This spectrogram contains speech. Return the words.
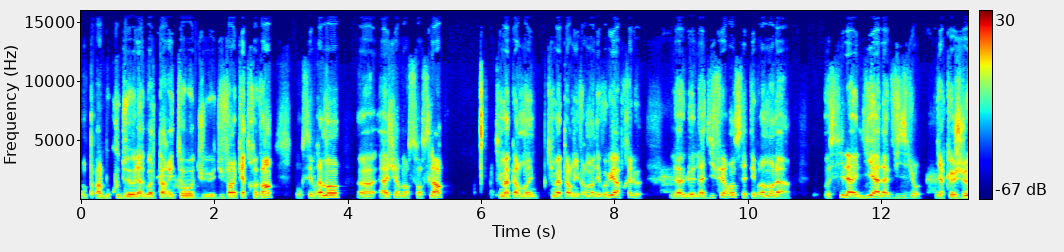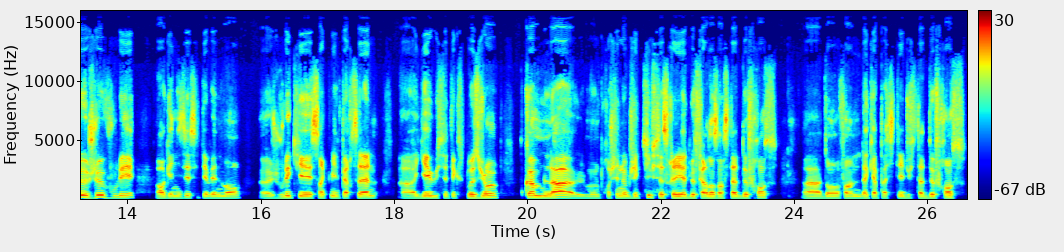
On parle beaucoup de la loi de Pareto, du, du 20-80. Donc, c'est vraiment euh, agir dans ce sens-là qui m'a permis, permis vraiment d'évoluer. Après, le, la, différence, c'était vraiment la, aussi liée à la vision. C'est-à-dire que je, je voulais organiser cet événement, euh, je voulais qu'il y ait 5000 personnes, euh, il y a eu cette explosion. Comme là, mon prochain objectif, ce serait de le faire dans un stade de France euh, dans enfin, la capacité du Stade de France.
